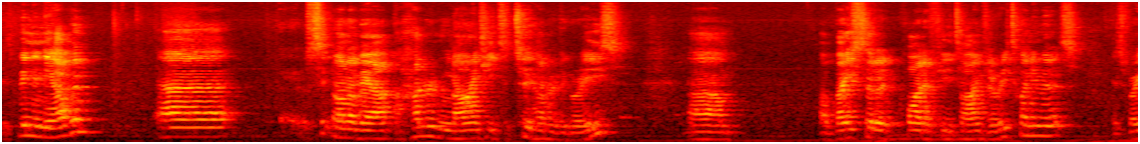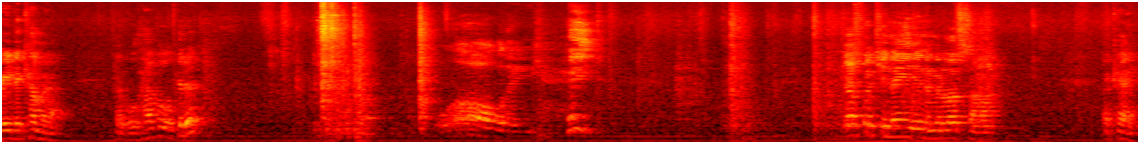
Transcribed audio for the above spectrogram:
It's been in the oven. Uh, it was sitting on about 190 to 200 degrees. Um, I've basted it quite a few times. Every 20 minutes, it's ready to come out. So we'll have a look at it. Whoa, the heat! Just what you need in the middle of summer. Okay,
